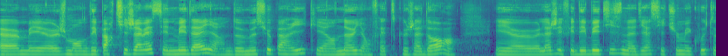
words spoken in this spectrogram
euh, mais euh, je m'en départis jamais, c'est une médaille de Monsieur Paris, qui est un œil en fait que j'adore. Et euh, là, j'ai fait des bêtises, Nadia, si tu m'écoutes,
